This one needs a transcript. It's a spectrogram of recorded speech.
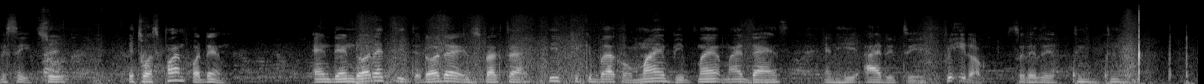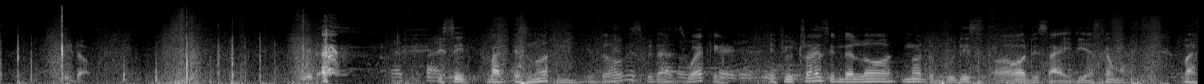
You see, so it was fun for them. And then the other, teacher, the other instructor, he picked back on my, my, my dance and he added to it freedom. So there's a freedom. freedom. You see, but it's not me, it's the Holy Spirit that's working. If you trust in the Lord, not the Buddhist or all these ideas, come on. But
